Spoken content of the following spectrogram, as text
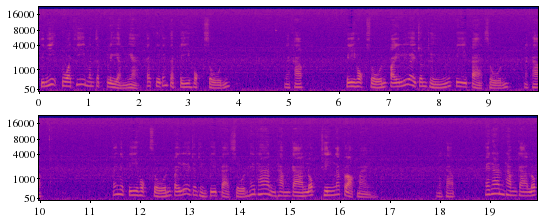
ทีนี้ตัวที่มันจะเปลี่ยนเนี่ย ก็คือตั้งแต่ปี 60 นะครับ ปี 60 ไปเรื่อยจนถึงปี 80 นะครับ ตั้งแต่ปี 60 ไปเรื่อยจนถึงปี 80 ให้ท่านทำการลบทิ้งและกรอกใหม่นะครับ ให้ท่านทำการลบ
